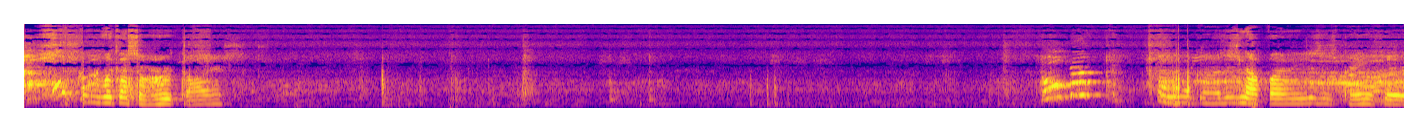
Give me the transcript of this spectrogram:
Oh, that got to hurt, guys. Oh god, this is not funny. This is painful.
